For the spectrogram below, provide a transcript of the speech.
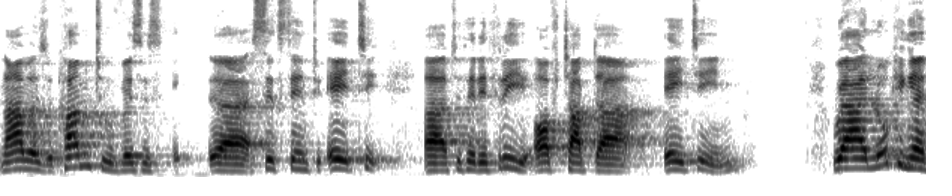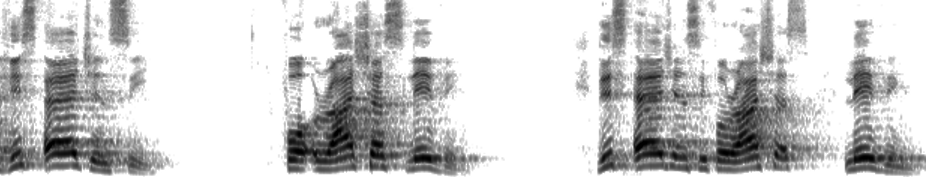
Now, as we come to verses uh, 16 to 18 uh, to 33 of chapter 18, we are looking at this urgency for righteous living, this urgency for righteous living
